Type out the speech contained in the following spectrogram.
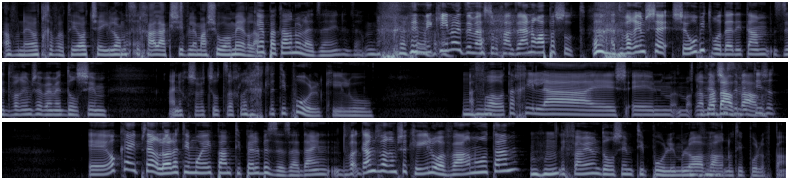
הבניות חברתיות שהיא לא מצליחה להקשיב למה שהוא אומר לה. כן, פתרנו לה את זה, הנה, זהו. ניקינו את זה מהשולחן, זה היה נורא פשוט. הדברים ש- שהוא מתמודד איתם, זה דברים שבאמת דורשים, אני חושבת שהוא צריך ללכת לטיפול, כאילו, הפרעות אכילה, אה, ש- אה, רמה שזה. מתיש... אה, אוקיי, בסדר, לא יודעת אם הוא אי פעם טיפל בזה, זה עדיין, גם דברים שכאילו עברנו אותם. לפעמים דורשים טיפול, אם לא. עברנו טיפול אף פעם.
